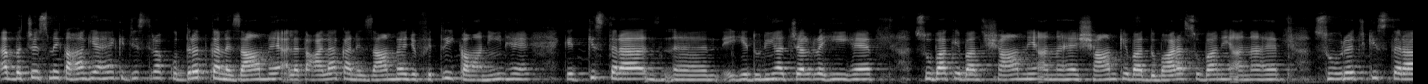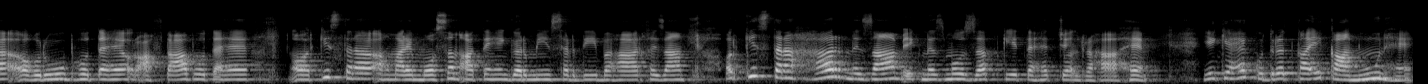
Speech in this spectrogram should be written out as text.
अब बच्चों, इसमें कहा गया है कि जिस तरह कुदरत का निज़ाम है, अल्लाह ताला का निज़ाम है, जो फितरी कवानीन है, कि किस तरह ये दुनिया चल रही है। सुबह के बाद शाम ने आना है, शाम के बाद दोबारा सुबह ने आना है। सूरज किस तरह गरूब होता है और आफ्ताब होता है, और किस तरह हमारे मौसम आते हैं, गर्मी, सर्दी, बहार, ख़ज़ां, और किस तरह हर निज़ाम एक नज़म ज़ब्त के तहत चल रहा है। ये क्या है? कुदरत का एक कानून है।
